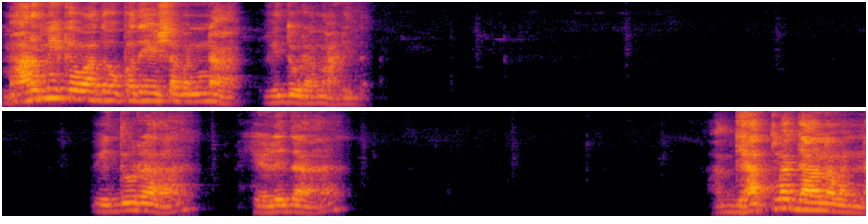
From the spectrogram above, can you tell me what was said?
ಮಾರ್ಮಿಕವಾದ ಉಪದೇಶವನ್ನ ವಿದುರ ಮಾಡಿದ. ವಿದುರ ಹೇಳಿದ ಅಧ್ಯಾತ್ಮ ಜ್ಞಾನವನ್ನ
